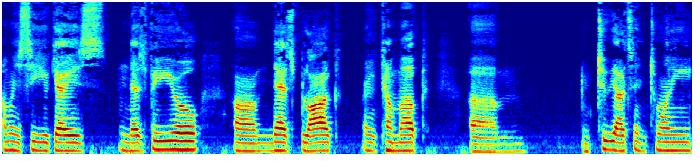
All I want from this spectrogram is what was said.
I'm gonna see you guys next video, um, next blog come up, um, in 2020,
